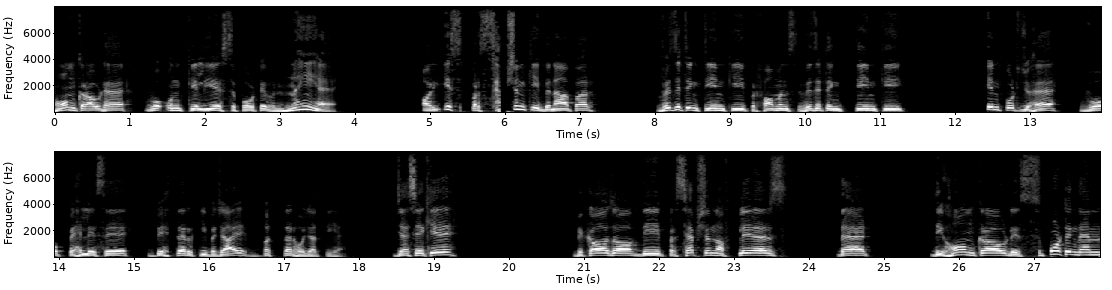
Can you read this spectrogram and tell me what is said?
ہوم کراؤڈ ہے وہ ان کے لیے سپورٹو نہیں ہے اور اس پرسپشن کی بنا پر وزٹنگ ٹیم کی پرفارمنس وزٹنگ ٹیم کی ان پٹ جو ہے وہ پہلے سے بہتر کی بجائے بدتر ہو جاتی ہے جیسے کہ because of the perception of players that the home crowd is supporting them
